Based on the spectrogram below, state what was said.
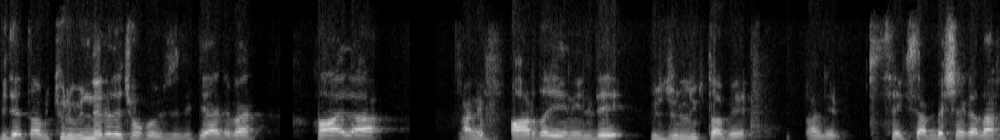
Bir de tabii tribünleri de çok özledik. Yani ben hala hani Arda yenildi. Üzüldük tabii. Hani 85'e kadar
